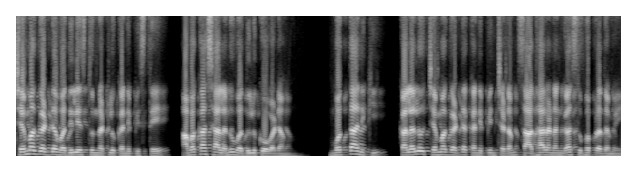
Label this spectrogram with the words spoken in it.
చెమగడ్డ వదిలేస్తున్నట్లు కనిపిస్తే అవకాశాలను వదులుకోవడం. మొత్తానికి కలలో చెమగడ్డ కనిపించడం సాధారణంగా శుభప్రదమే.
